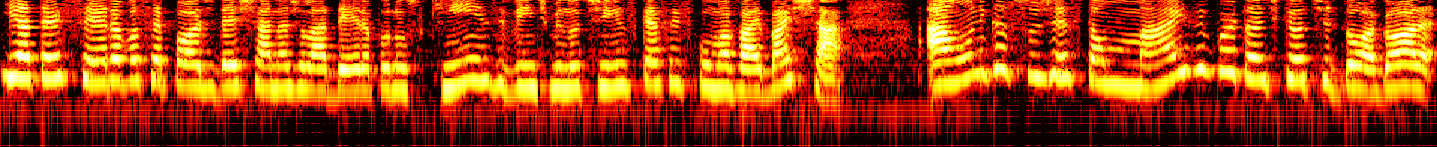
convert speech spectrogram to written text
E a terceira, você pode deixar na geladeira por uns 15, 20 minutinhos que essa espuma vai baixar. A única sugestão mais importante que eu te dou agora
